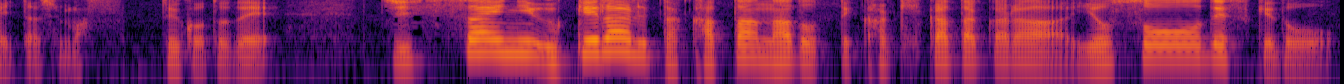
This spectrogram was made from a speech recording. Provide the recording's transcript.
いいたします。ということで、実際に受けられた方などって書き方から予想ですけど、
